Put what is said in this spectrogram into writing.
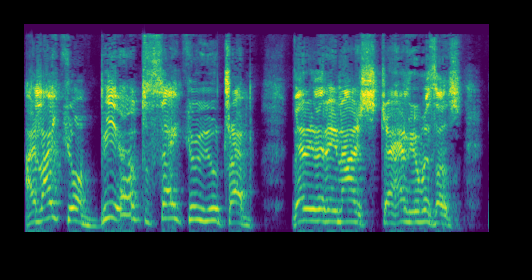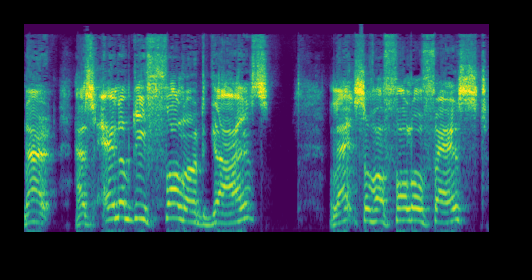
I like your beard. Thank you, you tramp. Very, very nice to have you with us. Now, has anybody followed, guys? Let's have a follow fest.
